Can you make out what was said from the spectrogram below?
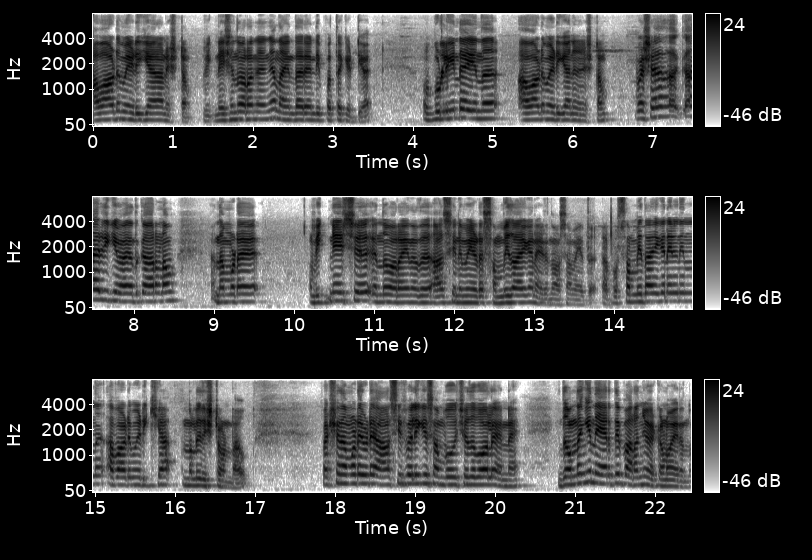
അവാർഡ് മേടിക്കാനാണ് ഇഷ്ടം. വിഘ്നേഷ് എന്ന് പറഞ്ഞു കഴിഞ്ഞാൽ നയൻതാരേന്റെ ഇപ്പോഴത്തെ കിട്ടിയാൻ അപ്പോൾ പുള്ളീന്റെ കയ്യിൽ നിന്ന് അവാർഡ് മേടിക്കാനാണ് ഇഷ്ടം. പക്ഷേ അതൊക്കെ ആയിരിക്കും അത് കാരണം നമ്മുടെ വിഘ്നേഷ് എന്ന് പറയുന്നത് ആ സിനിമയുടെ സംവിധായകനായിരുന്നു ആ സമയത്ത്. അപ്പോൾ സംവിധായകനിൽ നിന്ന് അവാർഡ് മേടിക്കുക എന്നുള്ളൊരു ഇഷ്ടം ഉണ്ടാവും. പക്ഷേ നമ്മുടെ ഇവിടെ ആസിഫ് അലിക്ക് സംഭവിച്ചതുപോലെ തന്നെ ഇതൊന്നെങ്കിൽ നേരത്തെ പറഞ്ഞു വെക്കണമായിരുന്നു.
